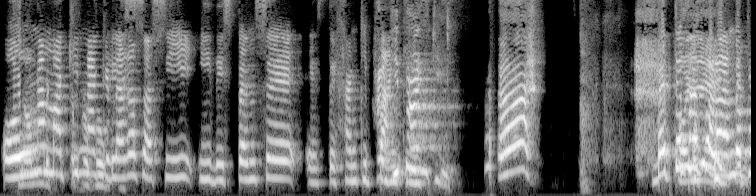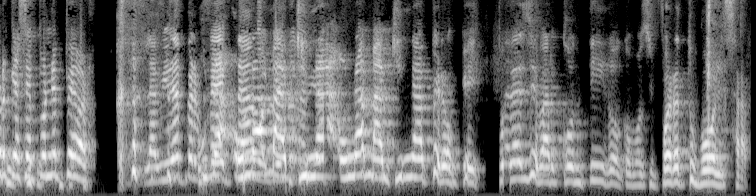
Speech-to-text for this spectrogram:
o No, una no máquina que le hagas así y dispense este hanky Hanky panky. ¡Ah! Vete Oye. preparando porque se pone peor. La vida perfecta. una máquina, una máquina, pero que puedas llevar contigo, como si fuera tu bolsa.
